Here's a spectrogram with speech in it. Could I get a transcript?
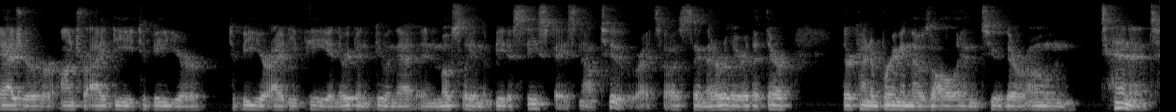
Azure or Entra ID to be your to be your IDP, and they're even doing that in mostly in the B2C space now too, right? So I was saying that earlier that they're they're kind of bringing those all into their own tenant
